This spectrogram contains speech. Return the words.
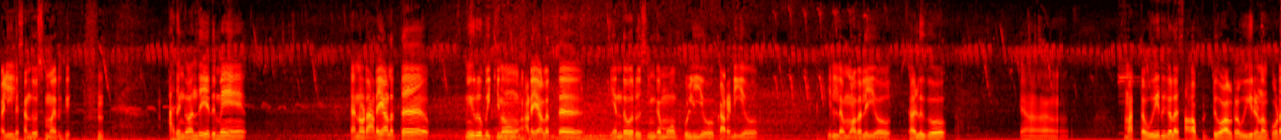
வழியில் சந்தோஷமாக இருக்குது அதுங்க வந்து எதுவுமே தன்னோட அடையாளத்தை நிரூபிக்கணும். அடையாளத்தை எந்த ஒரு சிங்கமோ புலியோ கரடியோ இல்லை முதலையோ கழுகோ மற்ற உயிர்களை சாப்பிட்டு வாழ்கிற உயிரினம் கூட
